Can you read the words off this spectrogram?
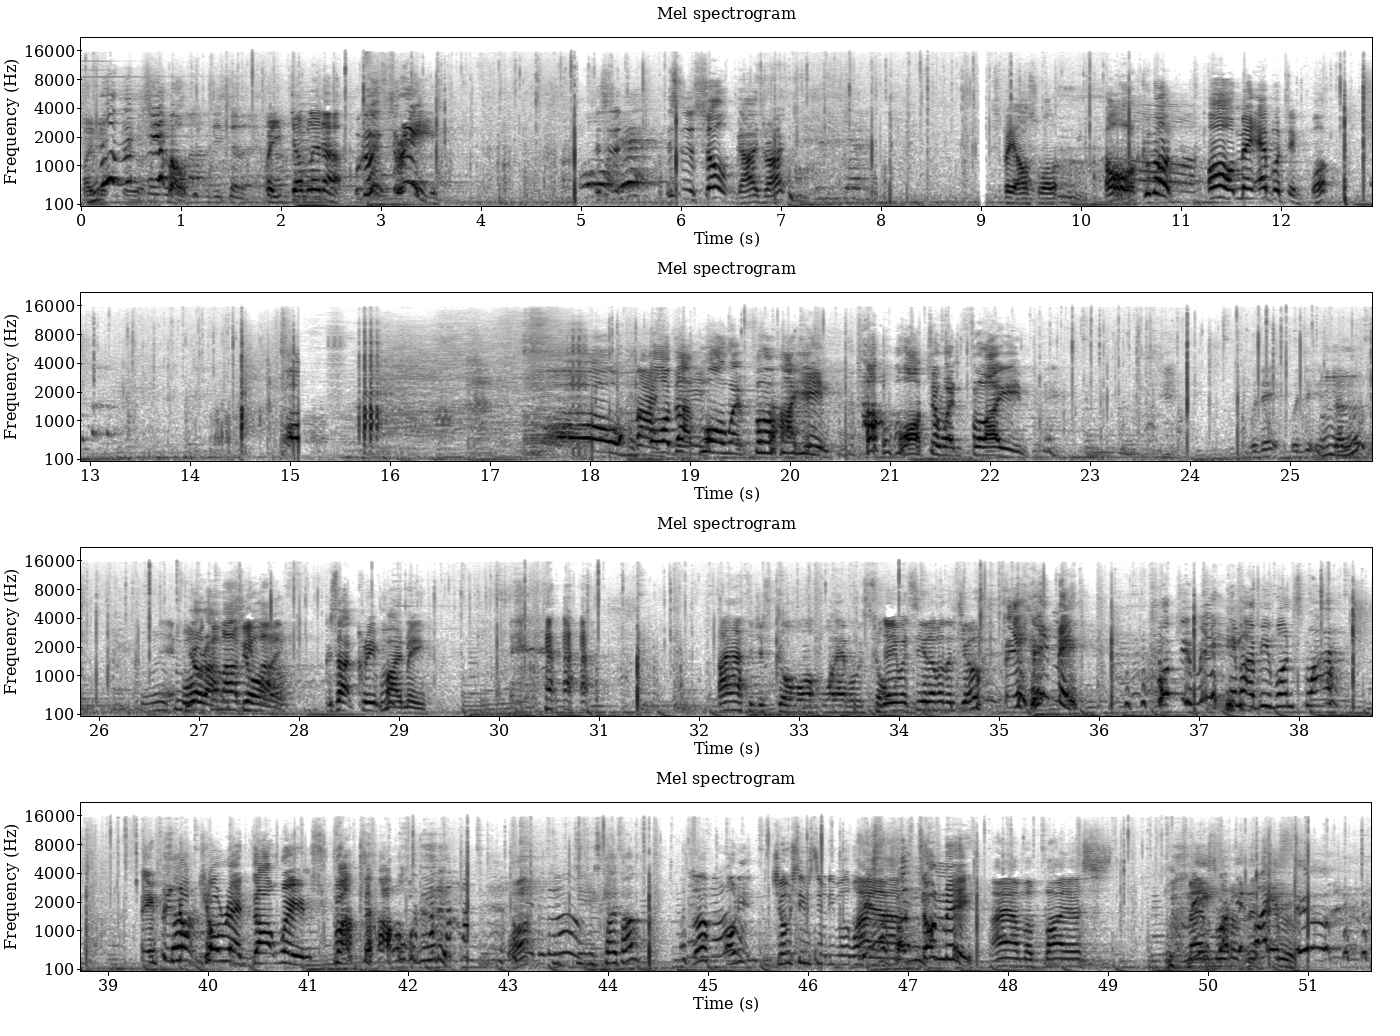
What the deal? Wait, you doubling up? We're going three. This is, a, this is assault, guys, right? Spit or swallow. Oh, come on. Oh, mate, headbutt him. What? Oh, my oh, that water went flying. That water went flying. Was it? Was it his mm You're come out out, of your surely. Because that creep fired me. I had to just go off whatever was Did talking. anyone see it other than Joe? He hit me. What do you mean? It might have been one splatter. If he knocked your head that way and spat out. What? Did his Clive out? What's up? Only, Joe seems to be the only one. I am, Spat on me. I am a biased member of this group.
